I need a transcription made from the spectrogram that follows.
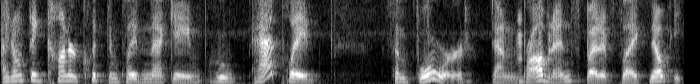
I don't think Connor Clifton played in that game, who had played some forward down in mm-hmm. Providence, but it's like, nope, it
